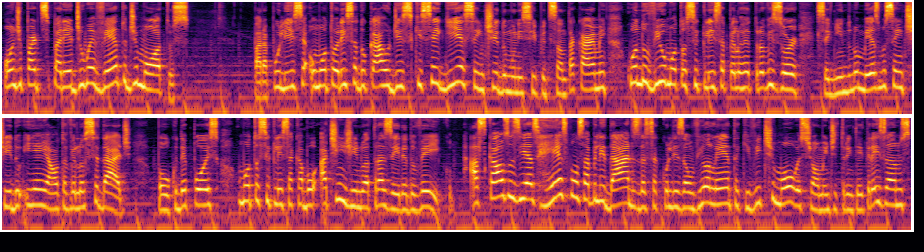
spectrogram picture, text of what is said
onde participaria de um evento de motos. Para a polícia, o motorista do carro disse que seguia sentido o município de Santa Carmen quando viu o motociclista pelo retrovisor, seguindo no mesmo sentido e em alta velocidade. Pouco depois, o motociclista acabou atingindo a traseira do veículo. As causas e as responsabilidades dessa colisão violenta que vitimou este homem de 33 anos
